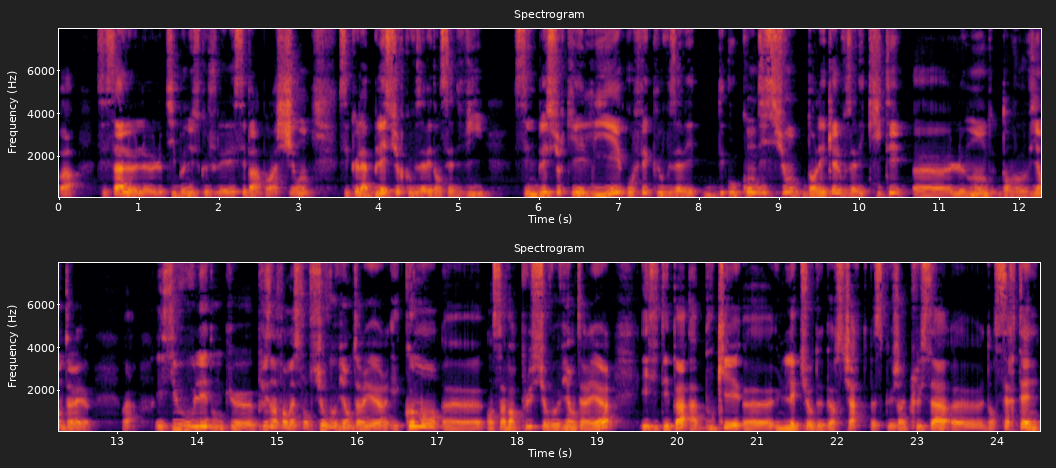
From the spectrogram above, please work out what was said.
Voilà. C'est ça le, le, petit bonus que je voulais laisser par rapport à Chiron, c'est que la blessure que vous avez dans cette vie, c'est une blessure qui est liée au fait que vous avez aux conditions dans lesquelles vous avez quitté euh, le monde dans vos vies antérieures. Et si vous voulez donc euh, plus d'informations sur vos vies antérieures et comment euh, en savoir plus sur vos vies antérieures, n'hésitez pas à booker euh, une lecture de Birth Chart parce que j'inclus ça dans certaines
